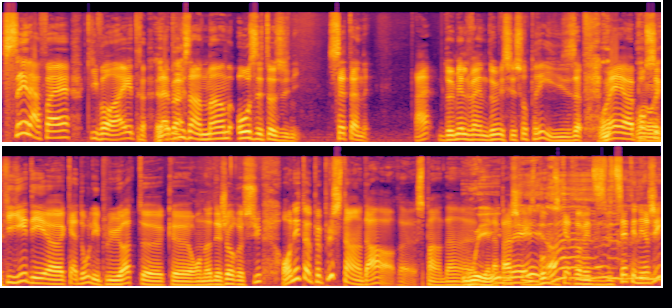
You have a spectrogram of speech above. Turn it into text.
c'est l'affaire qui va être la Eh ben. plus en demande aux États-Unis cette année. Hein? 2022, c'est surprise. Ouais, Mais euh, pour ouais, ce ouais. qui est des euh, cadeaux les plus hot euh, qu'on a déjà reçus, on est un peu plus standard, cependant, Oui, la page mais- Facebook ah! du 98.7 Énergie.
